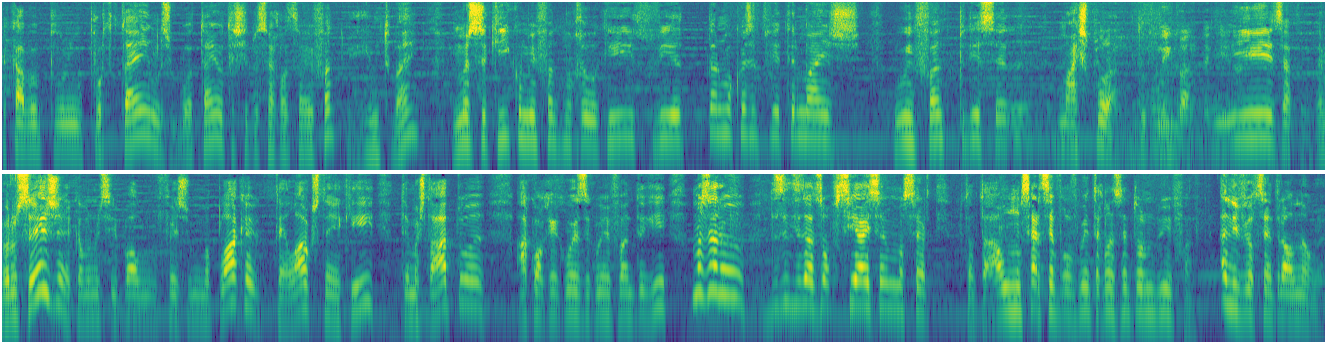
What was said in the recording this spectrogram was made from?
acaba por o Porto que tem, Lisboa tem, outra situação em relação ao Infante, e muito bem. Mas aqui, como o Infante morreu aqui, devia dar uma coisa devia ter mais o infante podia ser mais explorado do que o ícone daqui. Exatamente. Embora o seja, a Câmara Municipal fez uma placa, tem que tem aqui, tem uma estátua, há qualquer coisa com o infante aqui, mas era das entidades oficiais uma certa. Portanto, há um certo desenvolvimento em relação em torno do infante. A nível central não, é,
